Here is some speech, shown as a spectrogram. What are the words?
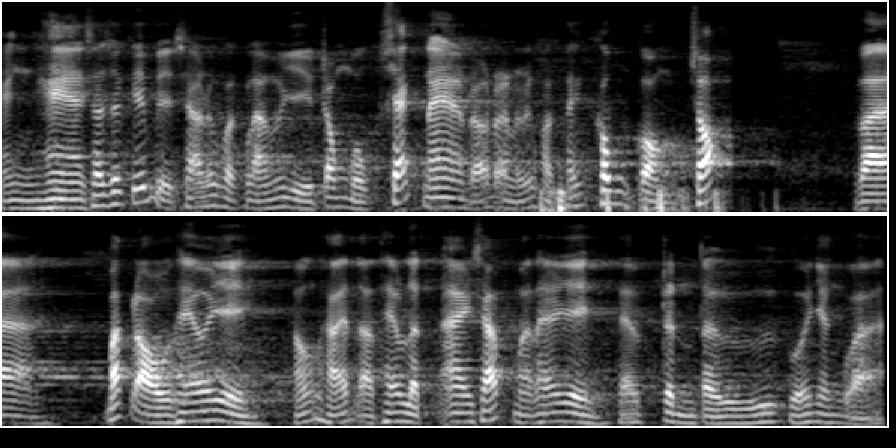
hằng hà sa số kiếp thì sao đức phật làm cái gì? Trong một sát na, rõ ràng là đức phật thấy không còn sót. Và bắt đầu theo cái gì? Không phải là theo lịch ai sắp, mà theo cái gì? Theo trình tự của nhân quả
